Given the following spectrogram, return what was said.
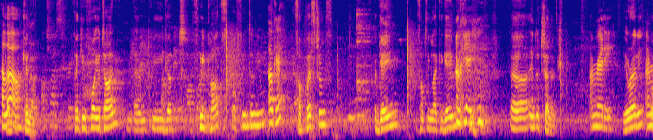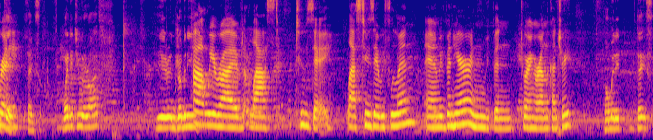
Hello. Can, I? Thank you for your time. And we got three parts of the interview. Okay. Some questions, a game, something like a game, Okay. uh, and a challenge. I'm ready. You ready? I'm okay, ready. Thanks. When did you arrive here in Germany? Uh, we arrived last Tuesday. Last Tuesday we flew in, and we've been here, and we've been touring around the country. How many days?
